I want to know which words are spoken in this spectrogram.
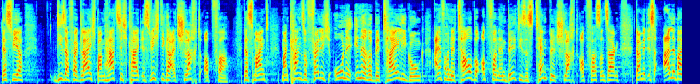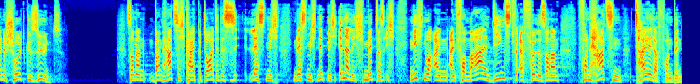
Dass wir dieser Vergleich, Barmherzigkeit ist wichtiger als Schlachtopfer. Das meint, man kann so völlig ohne innere Beteiligung einfach eine Taube opfern im Bild dieses Tempelschlachtopfers und sagen, damit ist alle meine Schuld gesühnt. Sondern Barmherzigkeit bedeutet, es lässt mich, lässt mich, nimmt mich innerlich mit, dass ich nicht nur einen, einen formalen Dienst erfülle, sondern von Herzen Teil davon bin.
